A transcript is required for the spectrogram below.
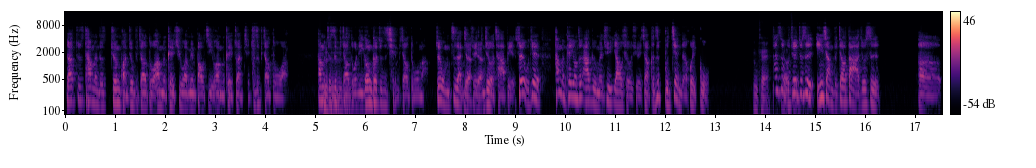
那就是他们的捐款就比较多，他们可以去外面包计划，他们可以赚钱，就是比较多啊。他们就是比较多，理工科就是钱比较多嘛，所以我们自然奖学金就有差别。所以我觉得他们可以用这个 argument 去要求学校，可是不见得会过。OK，但是我觉得就是影响比较大，就是呃，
